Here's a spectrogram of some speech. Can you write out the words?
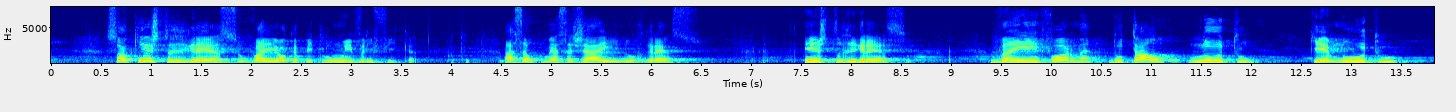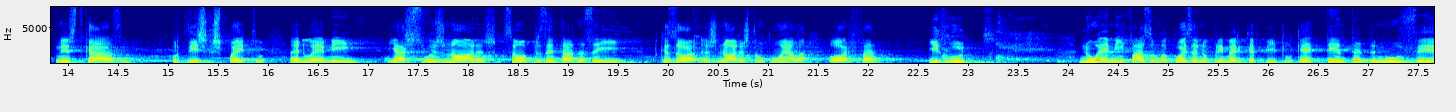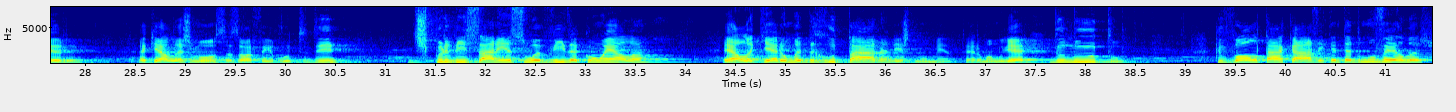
Só que este regresso, vai ao capítulo 1 e verifica, porque a ação começa já aí no regresso. Este regresso vem em forma do tal luto, que é mútuo, neste caso, porque diz respeito a Noemi, e às suas noras, que são apresentadas aí, porque as noras estão com ela, Orfa e Ruth. Noemi faz uma coisa no primeiro capítulo que é tenta demover aquelas moças, Orfa e Ruth, de desperdiçarem a sua vida com ela. Ela que era uma derrotada neste momento, era uma mulher de luto, que volta à casa e tenta demovê-las.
